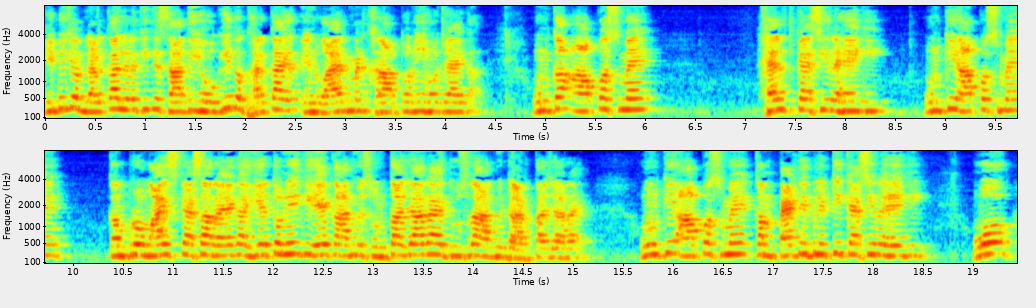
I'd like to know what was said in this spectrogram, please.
कि भी जब लड़का लड़की की शादी होगी तो घर का एनवायरमेंट खराब तो नहीं हो जाएगा। उनका आपस में हेल्थ कैसी रहेगी? उनकी आपस में कंप्रोमाइज कैसा रहेगा? ये तो नहीं कि एक आदमी सुनता जा रहा है, दूसरा आदमी डांटता जा रहा है। उनकी आपस में कंपैटिबिलिटी कैसी रहेगी? वो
